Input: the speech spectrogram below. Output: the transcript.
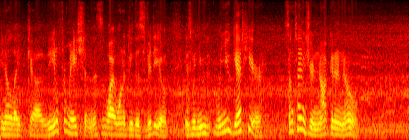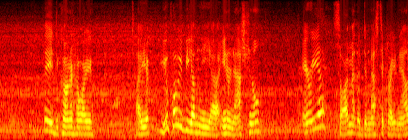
You know, like uh, the information, this is why I want to do this video, is when you, when you get here, sometimes you're not going to know Hey, DeConnor, how are you? Uh, you you'll probably be on the uh, international area. So I'm at the domestic right now,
